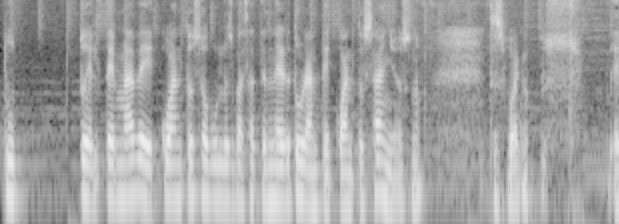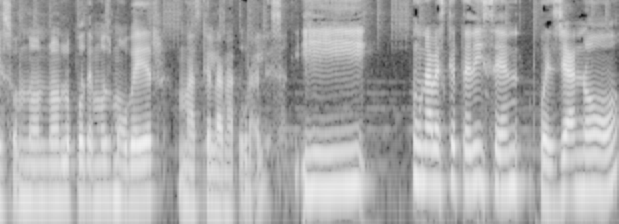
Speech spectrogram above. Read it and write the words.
tu, el tema de cuántos óvulos vas a tener durante cuántos años, ¿no? Entonces, bueno, pues eso no, no lo podemos mover más que la naturaleza. Y una vez que te dicen, pues ya no,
